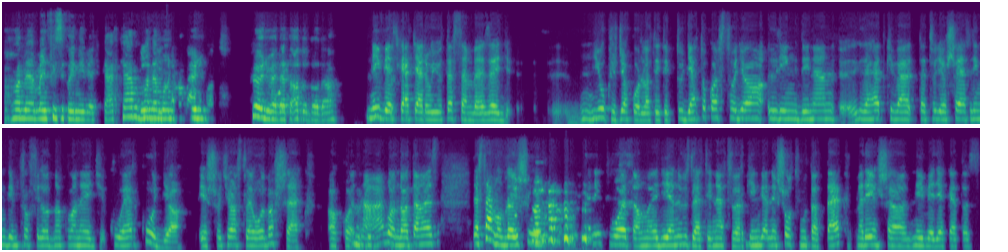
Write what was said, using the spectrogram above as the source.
hanem egy fizikai névjegykártyám, Névjegy hanem mondjuk a könyv, könyvedet adod oda. Névjegykártyáról jut eszembe, ez egy jó kis gyakorlati tipp. Tudjátok azt, hogy a LinkedIn-en lehet kivált, tehát hogy a saját LinkedIn profilodnak van egy QR kódja, és hogyha azt leolvassák, akkor na, gondoltam ez, de számomra is én itt voltam egy ilyen üzleti networkingen, és ott mutatták, mert én se a névjegyeket az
